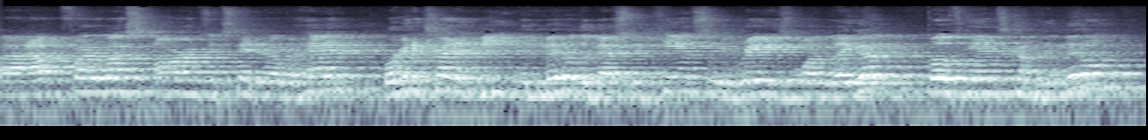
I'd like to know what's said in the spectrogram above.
uh, out in front of us, arms extended overhead. We're going to try to meet in the middle the best we can, so we raise one leg up, both hands come to the middle,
